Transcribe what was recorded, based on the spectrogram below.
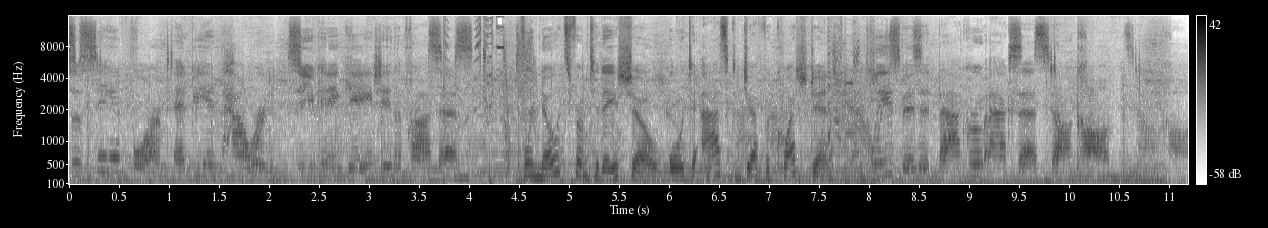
So stay informed and be empowered so you can engage in the process. For notes from today's show or to ask Jeff a question, please visit backroomaccess.com.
